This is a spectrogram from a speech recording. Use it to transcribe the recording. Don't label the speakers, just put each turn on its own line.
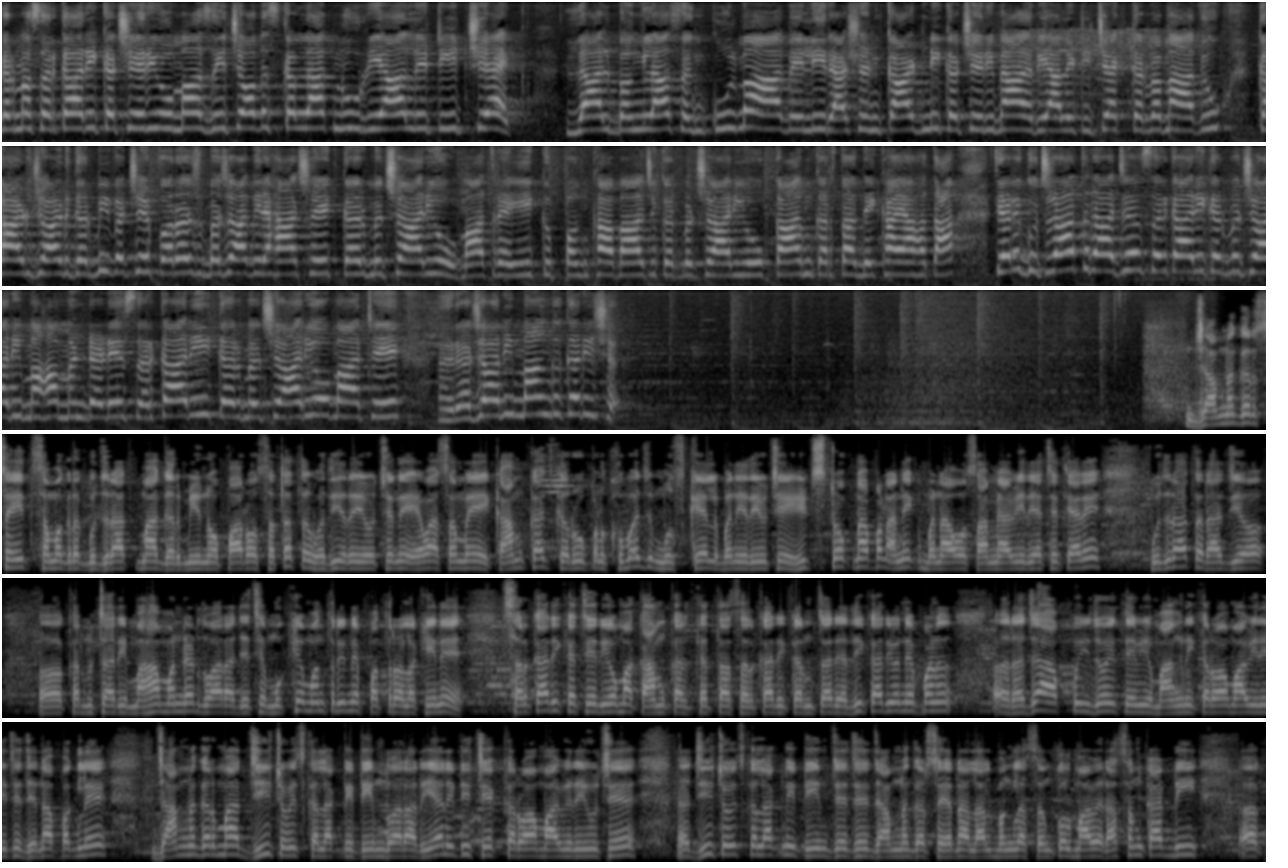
જામનગરમાં સરકારી કચેરીઓમાં ઝી ચોવીસ કલાકનું રિયાલિટી ચેક લાલ બંગલા સંકુલમાં આવેલી રાશન કાર્ડની કચેરીમાં રિયાલિટી ચેક કરવામાં આવ્યું. કાળઝાળ ગરમી વચ્ચે ફરજ બજાવી રહ્યા છે કર્મચારીઓ. માત્ર એક પંખામાં જ કર્મચારીઓ કામ કરતા દેખાયા હતા. ત્યારે ગુજરાત રાજ્ય સરકારી કર્મચારી મહામંડળે સરકારી કર્મચારીઓ માટે રજાની માંગ કરી છે.
જામનગર સહિત સમગ્ર ગુજરાતમાં ગરમીનો પારો સતત વધી રહ્યો છે ને એવા સમયે કામકાજ કરવું પણ ખૂબ જ મુશ્કેલ બની રહ્યું છે. હીટ સ્ટ્રોકના પણ અનેક બનાવો સામે આવી રહ્યા છે. ત્યારે ગુજરાત રાજ્ય કર્મચારી મહામંડળ દ્વારા જે છે મુખ્યમંત્રીને પત્ર લખીને સરકારી કચેરીઓમાં કામકાજ કરતા સરકારી કર્મચારી અધિકારીઓને પણ રજા આપવી જોઈએ તેવી માંગણી કરવામાં આવી રહી છે. જેના પગલે જામનગરમાં જી ચોવીસ કલાકની ટીમ દ્વારા રિયાલિટી ચેક કરવામાં આવી રહ્યું છે. જી ચોવીસ કલાકની ટીમ જે છે જામનગર શહેરના લાલ બંગલા સંકુલમાં આવે રાશન કાર્ડની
